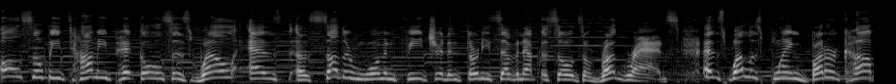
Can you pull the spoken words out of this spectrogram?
also be Tommy Pickles as well as a Southern woman featured in 37 episodes of Rugrats, as well as playing Buttercup,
